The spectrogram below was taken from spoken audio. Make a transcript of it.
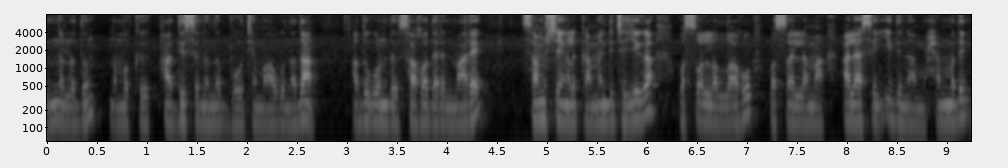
എന്നുള്ളതും നമുക്ക് ഹദീസിൽ നിന്ന് ബോധ്യമാകുന്നതാണ്. അതുകൊണ്ട് സഹോദരന്മാരെ സംശയങ്ങൾ കമന്റ് ചെയ്യുക. വസല്ലാഹു വസല്ലമ അല സയ്യിദിന മുഹമ്മദിൻ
